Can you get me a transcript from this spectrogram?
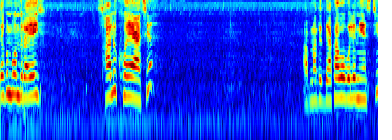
দেখুন বন্ধুরা, এই শালুক হয়ে আছে। আপনাদের দেখাবো বলে নিয়ে এসেছি।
